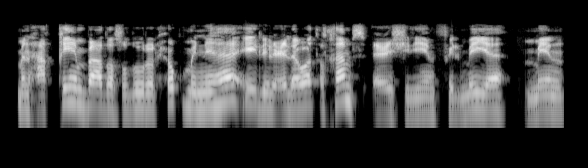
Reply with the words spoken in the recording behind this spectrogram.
من حقهم بعد صدور الحكم النهائي للعلاوات الخمس 20% من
